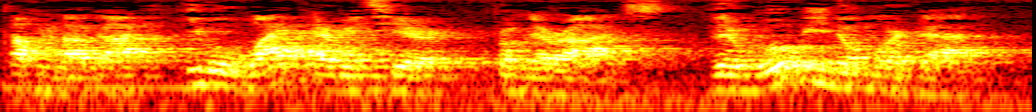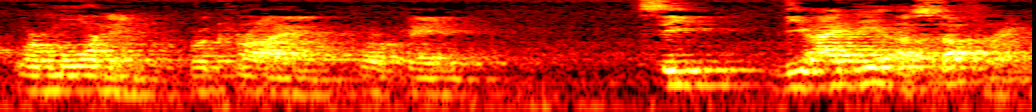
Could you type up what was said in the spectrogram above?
talking about God, He will wipe every tear from their eyes. There will be no more death, or mourning, or crying, or pain. See, the idea of suffering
